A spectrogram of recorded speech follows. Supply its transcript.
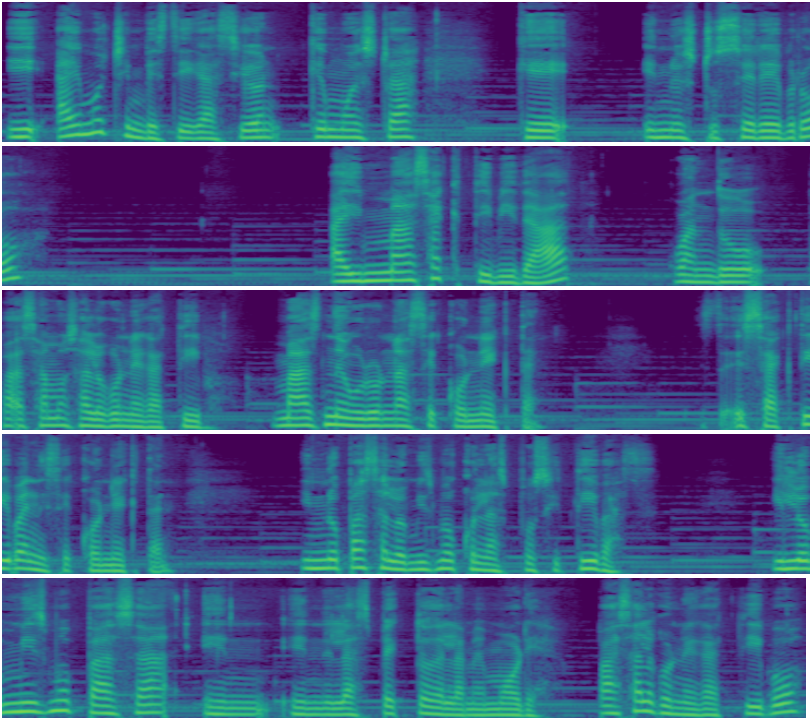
y hay mucha investigación que muestra que en nuestro cerebro hay más actividad cuando pasamos algo negativo. Más neuronas se conectan, se activan y se conectan. Y no pasa lo mismo con las positivas. Y lo mismo pasa en, el aspecto de la memoria. Pasa algo negativo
